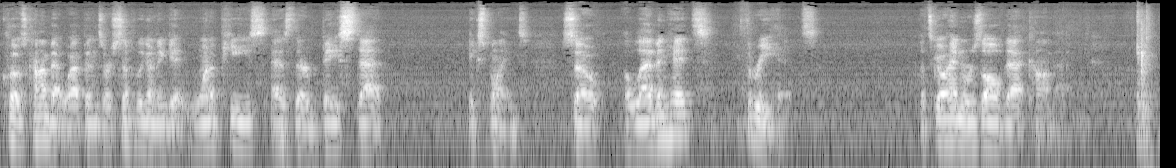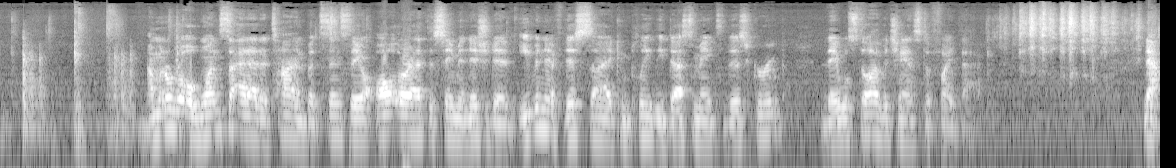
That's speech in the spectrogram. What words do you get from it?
close combat weapons, are simply going to get one apiece as their base stat explains. So 11 hits, 3 hits. Let's go ahead and resolve that combat. I'm going to roll one side at a time, but since they are all are at the same initiative, even if this side completely decimates this group, they will still have a chance to fight back. Now,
